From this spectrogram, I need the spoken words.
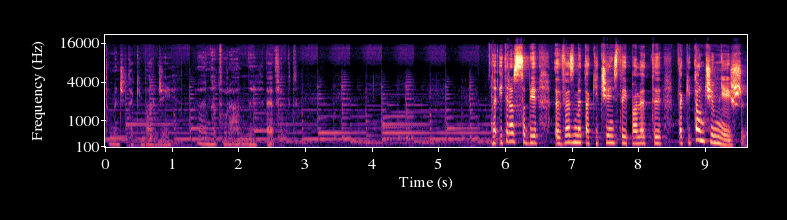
To będzie taki bardziej naturalny efekt. No I teraz sobie wezmę taki cień z tej palety, taki ton ciemniejszy.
